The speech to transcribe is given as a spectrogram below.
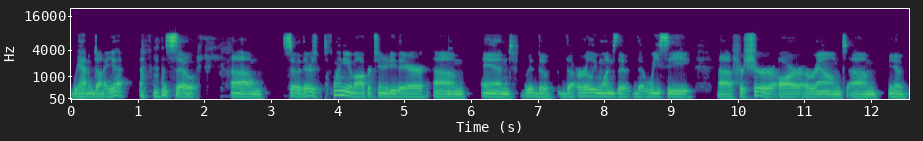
we haven't done it yet. so um, so there's plenty of opportunity there. Um, and the the early ones that that we see uh, for sure are around um, you know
